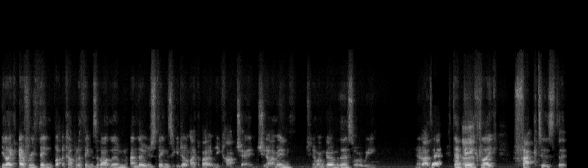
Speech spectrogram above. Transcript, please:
you like everything but a couple of things about them, and those things that you don't like about them you can't change. You know what I mean? Do you know where I'm going with this, or are we? You know, like they're they're Uh, big like factors that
